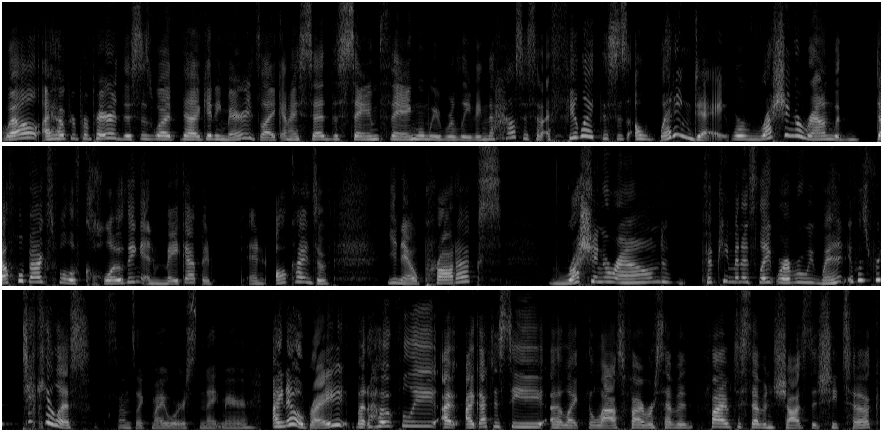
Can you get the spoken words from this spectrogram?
well i hope you're prepared this is what uh, getting married's like and i said the same thing when we were leaving the house i said i feel like this is a wedding day we're rushing around with duffel bags full of clothing and makeup and, and all kinds of you know products rushing around 15 minutes late wherever we went it was ridiculous Sounds like my worst nightmare. I know, right? But hopefully, I, I got to see uh, like the last five or seven, five to seven shots that she took.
